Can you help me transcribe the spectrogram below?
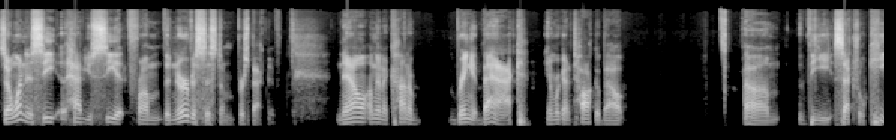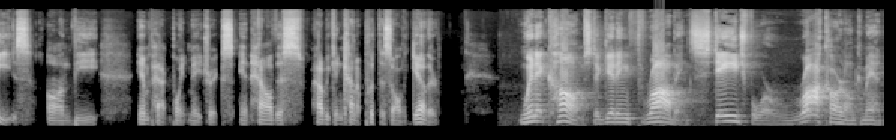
So I wanted to see have you see it from the nervous system perspective. Now I'm going to kind of bring it back, and we're going to talk about um, the sexual keys on the impact point matrix and how this how we can kind of put this all together when it comes to getting throbbing, stage four, rock hard on command,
